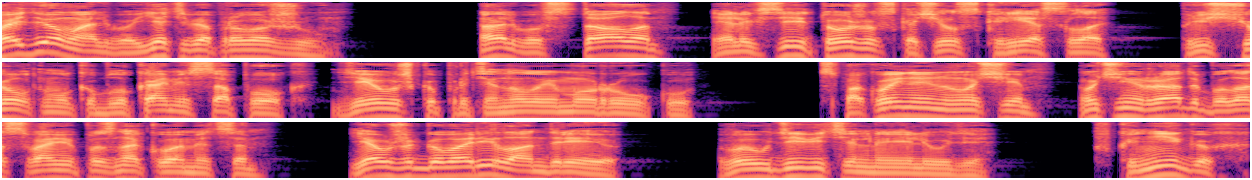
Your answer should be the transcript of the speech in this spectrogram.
Пойдем, Альба, я тебя провожу. Альба встала, и Алексей тоже вскочил с кресла, прищелкнул каблуками сапог. Девушка протянула ему руку. «Спокойной ночи. Очень рада была с вами познакомиться. Я уже говорила Андрею, вы удивительные люди. В книгах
